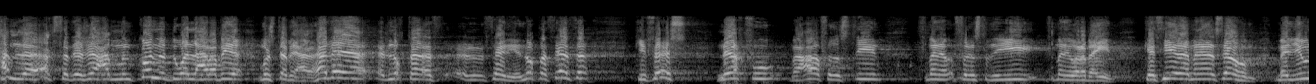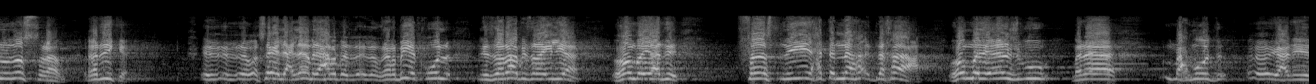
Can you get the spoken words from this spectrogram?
حملة أكثر نجاعا من كل الدول العربية مجتمعة. هذا النقطة الثانية. النقطة الثالثة كيفاش نقفوا مع فلسطين فلسطينيين 48 كثيرا من نساهم مليون ونص راهم. غاديكا وسائل الإعلام العرب الغربية تقول les arabes israéliens هم يعني فلسطينيين حتى النخاع. وهم اللي أنجبوا منا محمود يعني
